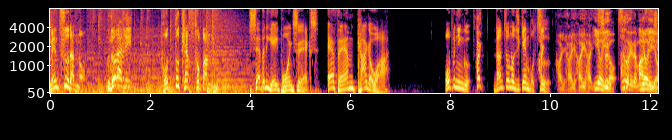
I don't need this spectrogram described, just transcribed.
メンツー団のウドラジポッドキャスト版78.6 FM Kagawa. オープニング、はい団長の事件簿2、はいはいはいはい。いよいよ。つつで、まあ、いよいよ。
